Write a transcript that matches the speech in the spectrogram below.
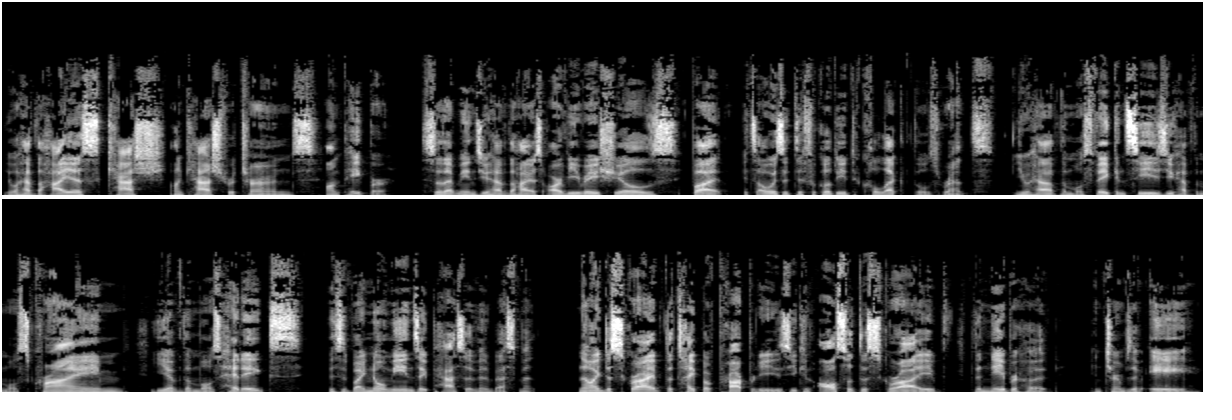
You'll have the highest cash on cash returns on paper. So that means you have the highest RV ratios, but it's always a difficulty to collect those rents. You have the most vacancies, you have the most crime, you have the most headaches. This is by no means a passive investment. Now I described the type of properties. You can also describe the neighborhood in terms of A,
